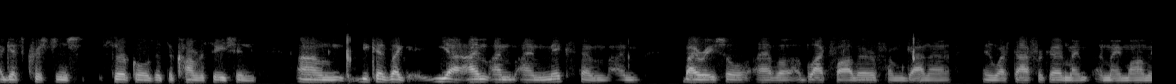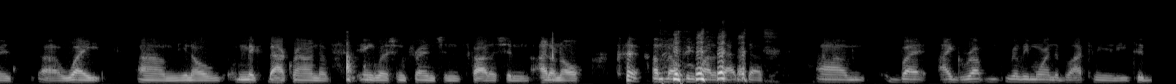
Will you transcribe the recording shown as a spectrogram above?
i guess christian circles it's a conversation um, because like yeah i'm i'm i'm mixed. I'm i'm biracial. I have a, a black father from ghana and west africa and my and my mom is uh, white. Um, you know mixed background of english and french and scottish and i don't know a melting pot of that stuff. Um, but i grew up really more in the black community to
